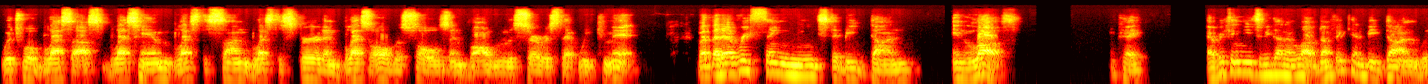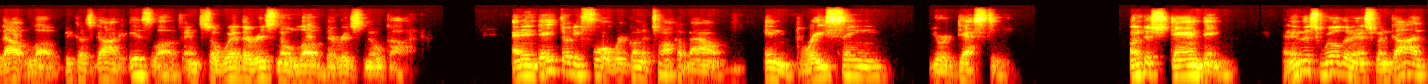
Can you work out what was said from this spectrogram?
which will bless us, bless him, bless the Son, bless the Spirit, and bless all the souls involved in the service that we commit. But that everything needs to be done in love. Okay. Everything needs to be done in love. Nothing can be done without love because God is love. And so where there is no love, there is no God. And in day 34, we're going to talk about embracing your destiny, understanding. And in this wilderness, when God,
